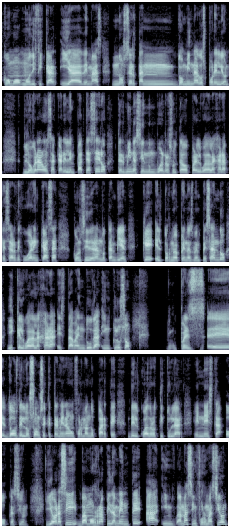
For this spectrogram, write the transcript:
cómo modificar y además no ser tan dominados por el León. Lograron sacar el empate a cero termina siendo un buen resultado para el Guadalajara a pesar de jugar en casa considerando también que el torneo apenas va empezando y que el Guadalajara estaba en duda incluso pues eh, dos de los once que terminaron formando parte del cuadro titular en esta ocasión. Y ahora sí, vamos rápidamente a, más información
